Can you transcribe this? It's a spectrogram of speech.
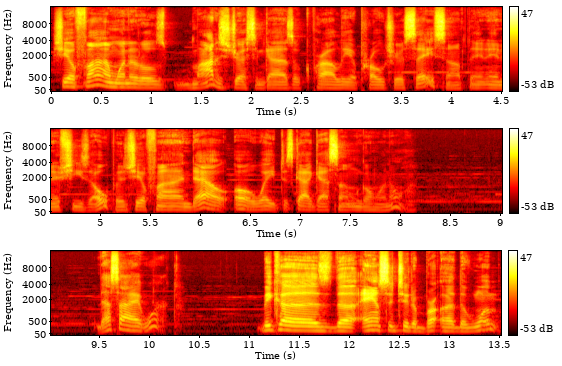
she'll find one of those modest dressing guys will probably approach her, say something, and if she's open, she'll find out, oh wait, this guy got something going on. That's how it works. Because the answer to the uh, the one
